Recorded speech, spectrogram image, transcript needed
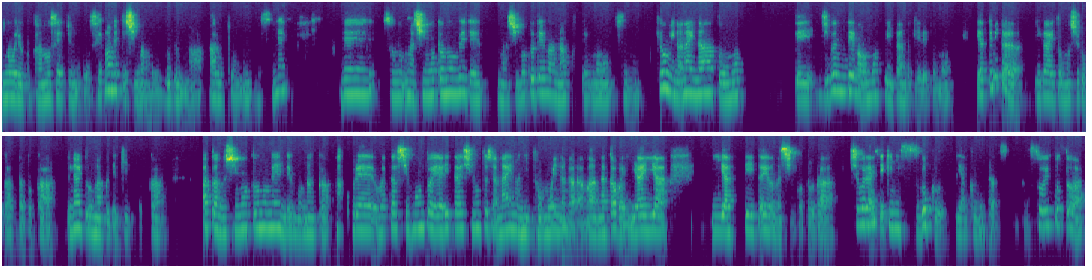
能力、可能性っていうのを狭めてしまう部分があると思うんですね。で、その、まあ、仕事の上で、まあ、仕事ではなくても、その、興味がないなと思って、自分では思っていたんだけれども、やってみたら意外と面白かったとか、意外とうまくできるとか、あとあの仕事の面でもなんか、あ、これ私本当はやりたい仕事じゃないのにと思いながら、まあ半ばいやいややっていたような仕事が将来的にすごく役に立つ。そういうことは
